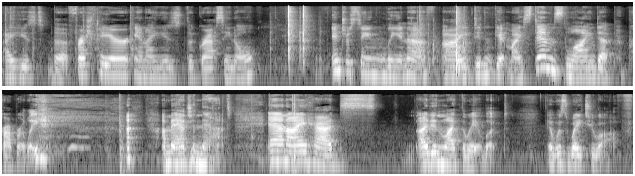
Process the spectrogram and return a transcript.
I used the fresh pear and I used the grassy knoll. Interestingly enough, I didn't get my stems lined up properly. Imagine that. And I had I didn't like the way it looked. It was way too off.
